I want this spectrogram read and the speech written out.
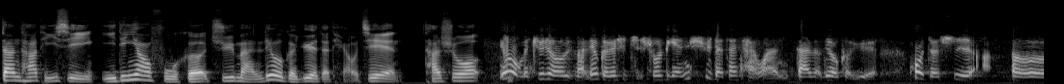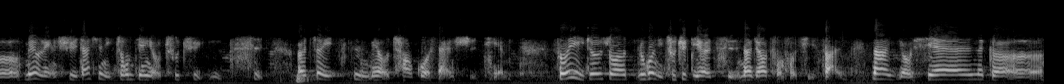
但他提醒，一定要符合居满六个月的条件。他说：“因为我们拘留满六个月，是指说连续的在台湾待了六个月，或者是呃没有连续，但是你中间有出去一次，而这一次没有超过三十天。”所以就是说，如果你出去第二次，那就要从头起算。那有些那个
